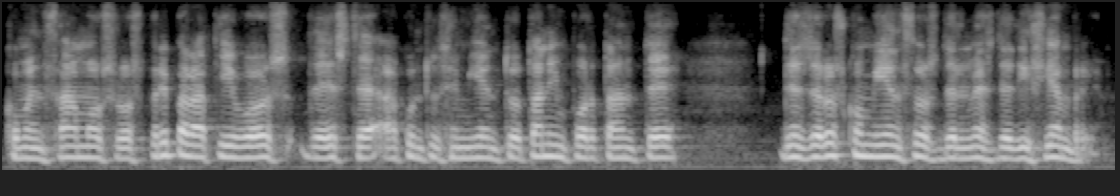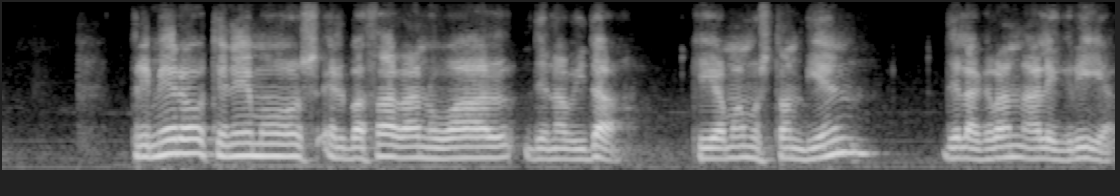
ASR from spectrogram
comenzamos los preparativos de este acontecimiento tan importante desde los comienzos del mes de diciembre. Primero tenemos el bazar anual de Navidad, que llamamos también de la gran alegría.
